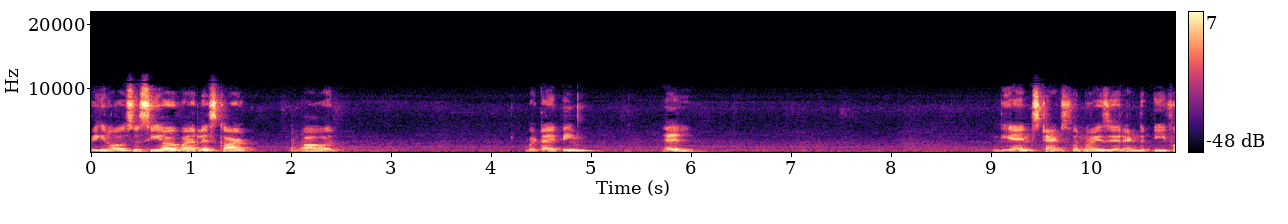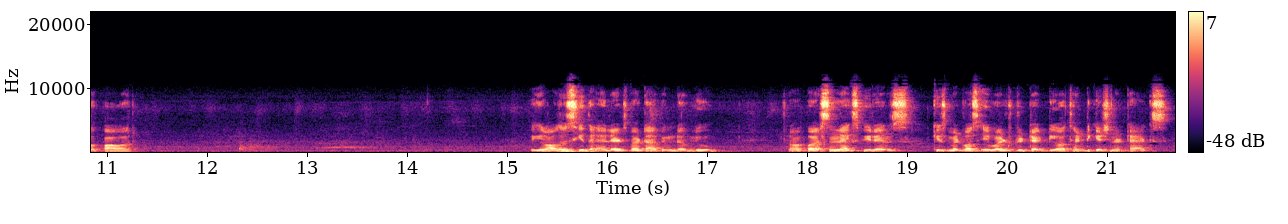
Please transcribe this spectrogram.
we can also see our wireless card power by typing L. The N stands for noisier and the P for power. We can also see the alerts by typing W. From personal experience Kismet was able to detect the authentication attacks.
